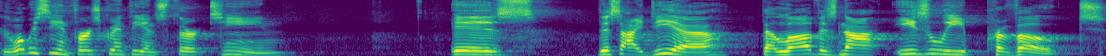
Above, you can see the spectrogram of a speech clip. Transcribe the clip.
Because what we see in 1 Corinthians 13 is this idea that love is not easily provoked,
